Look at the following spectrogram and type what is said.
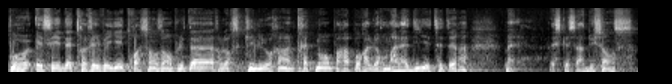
Pour essayer d'être réveillés 300 ans plus tard, lorsqu'il y aura un traitement par rapport à leur maladie, etc. Mais est-ce que ça a du sens?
